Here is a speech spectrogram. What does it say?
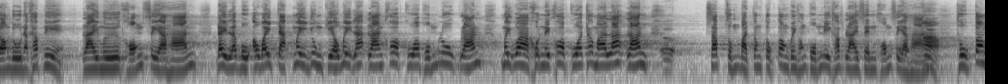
ลองดูนะครับนี่ลายมือของเสียหาร ได้ระบุเอาไว้จะไม่ยุ่งเกี่ยวไม่ละลานครอบครัว ผมลูกหลาน ไม่ว่าคนในครอบครัวถ้ามาละลานทรัพย์สมบัติต้องตกต้องเป็นของผมนี่ครับ ลายเซ็นของเสียหาร อ้าว ถูกต้อง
